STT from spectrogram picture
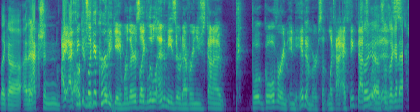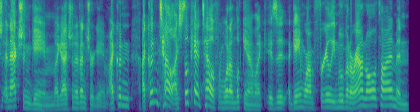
like a an Well, action? I, I think it's like a RPG? Kirby game where there's like little enemies or whatever, and you just kind of go over and, and hit him or something. Like I, I think that's so what yeah, it so it's like an action, an action game, like action adventure game. I couldn't, I couldn't tell. I still can't tell from what I'm looking at. I'm like, is it a game where I'm freely moving around all the time? And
